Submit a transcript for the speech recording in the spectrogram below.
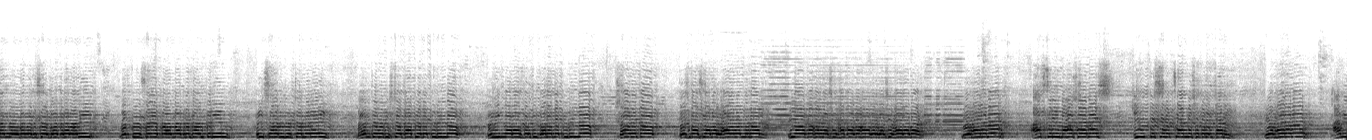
বাংলাদেশের মহতারাম আমির মুফতি সৈয়দ মোহাম্মদ রেজাউল করিম ঈশা হুজুর চন্দ্রাই মঞ্চ উপবিষ্ট জাতীয় নেতৃবৃন্দ, বিভিন্ন রাজনৈতিক দলের নেতৃবৃন্দ, সমবেত দেশবাসী, আমার ভাই বন্ধুগণ, প্রিয় নগরবাসী, ঢাকা মহানগরবাসী, ভাইয়ের আমার ভাইয়ের আমার, আজকের এই মহাসমাবেশ কি উদ্দেশ্য হচ্ছে আমরা সকলেই জানি। প্রিয় ভাইয়ের আমার, আমি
